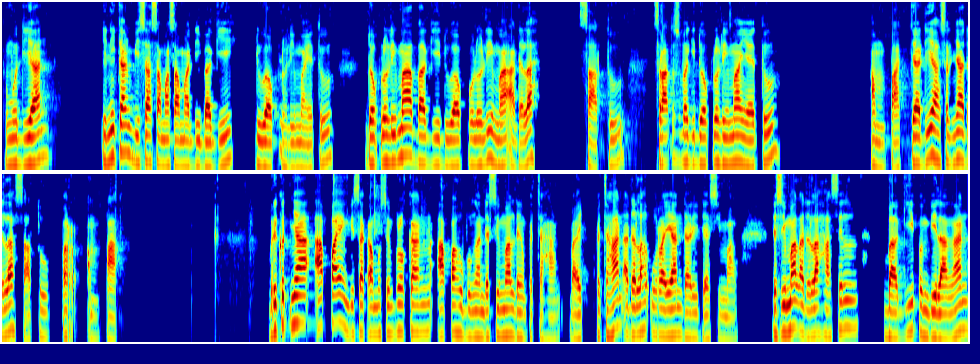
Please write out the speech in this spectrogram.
Kemudian ini kan bisa sama-sama dibagi 25 itu 25 bagi 25 adalah 1. 100 bagi 25 yaitu 4. Jadi hasilnya adalah 1 per 4. Berikutnya, apa yang bisa kamu simpulkan apa hubungan desimal dengan pecahan? Baik, pecahan adalah uraian dari desimal. Desimal adalah hasil bagi pembilangan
